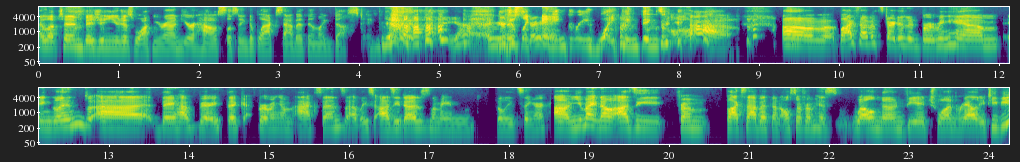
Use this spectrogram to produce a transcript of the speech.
I love to envision you just walking around your house listening to Black Sabbath and like dusting. yeah yeah I mean, You're just like great. angry, wiping things off. yeah. Um, Black Sabbath started in Birmingham, England. Uh, they have very thick Birmingham accents. At least Ozzy does, the main, the lead singer. Um, you might know Ozzy from Black Sabbath and also from his well-known VH1 reality TV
